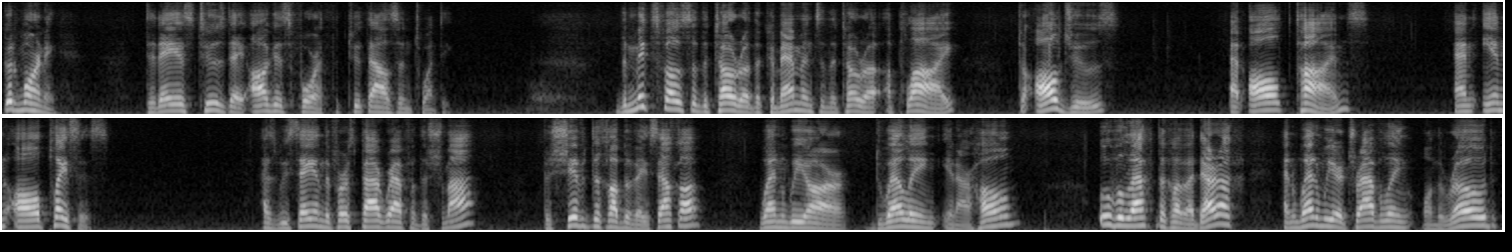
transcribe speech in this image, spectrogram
Good morning. Today is Tuesday, August 4th, 2020. The mitzvos of the Torah, the commandments in the Torah, apply to all Jews at all times and in all places. As we say in the first paragraph of the Shema, B'shivdecha b'veisecha, when we are dwelling in our home, Uvelechdecha v'derech, and when we are traveling on the road,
